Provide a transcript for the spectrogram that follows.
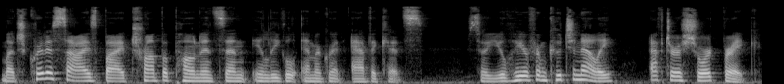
much criticized by Trump opponents and illegal immigrant advocates. So you'll hear from Cuccinelli after a short break.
